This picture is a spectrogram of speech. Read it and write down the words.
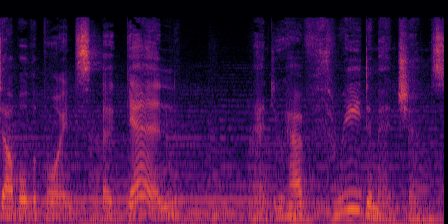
Double the points again, and you have three dimensions.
